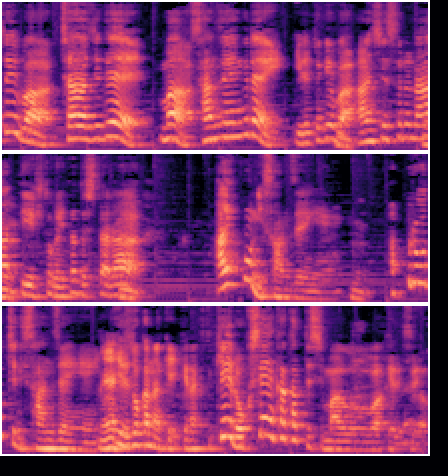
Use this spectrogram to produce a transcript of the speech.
例えば、チャージで、まあ、3000円ぐらい入れとけば安心するなっていう人がいたとしたら、iPhone に3000円、うん Apple Watch に3000円ね入れとかなきゃいけなくて、計6000円かかってしまうわけですよ。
